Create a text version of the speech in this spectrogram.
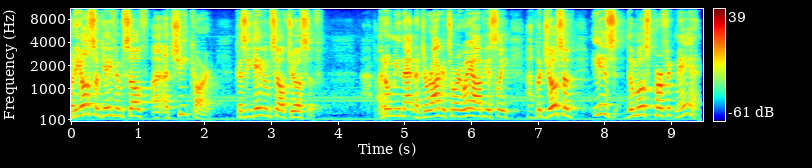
But he also gave himself a, a cheat card because he gave himself Joseph. I don't mean that in a derogatory way, obviously, but Joseph is the most perfect man.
